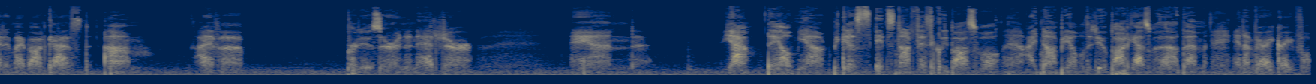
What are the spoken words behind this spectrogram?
edit my podcast. Um, I have a producer and an editor, and yeah, they help me out because it's not physically possible. I'd not be able to do a podcast without them, and I'm very grateful.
